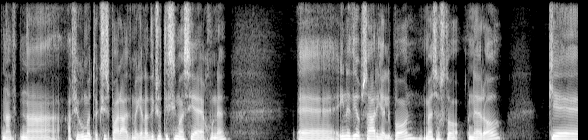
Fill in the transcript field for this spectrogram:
να, να αφηγούμε το εξής παράδειγμα για να δείξω τι σημασία έχουν. Ε, είναι δύο ψάρια λοιπόν μέσα στο νερό και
